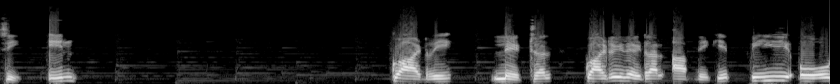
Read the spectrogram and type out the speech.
see in quadrilateral quadrilateral आप देखिए पी ओ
